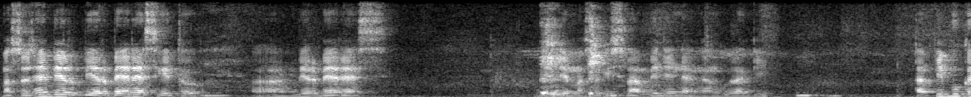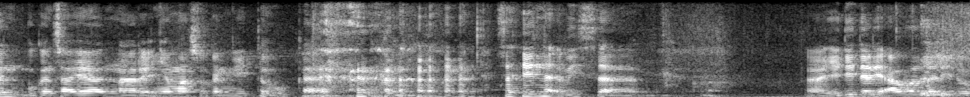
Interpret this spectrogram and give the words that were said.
Maksud saya biar biar beres gitu. Ah, biar beres. Biar dia masuk Islam, biar dia tidak ganggu lagi. Tapi bukan bukan saya nariknya masukkan gitu, bukan. saya tidak bisa. Nah, jadi dari awal tadi tuh,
